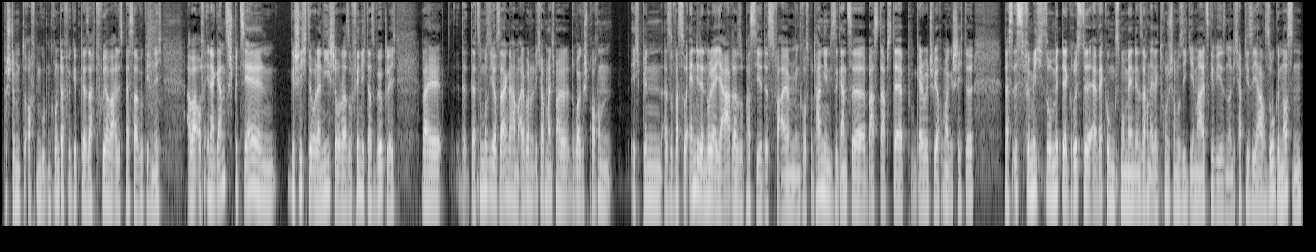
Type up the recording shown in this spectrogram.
bestimmt oft einen guten Grund dafür gibt, der sagt, früher war alles besser, wirklich nicht. Aber auf, in einer ganz speziellen Geschichte oder Nische oder so finde ich das wirklich, weil dazu muss ich auch sagen, da haben Albert und ich auch manchmal drüber gesprochen, ich bin, also was so Ende der Nullerjahre so passiert ist, vor allem in Großbritannien, diese ganze Bass, Dubstep, Garage, wie auch immer Geschichte, das ist für mich so mit der größte Erweckungsmoment in Sachen elektronischer Musik jemals gewesen. Und ich habe diese Jahre so genossen.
